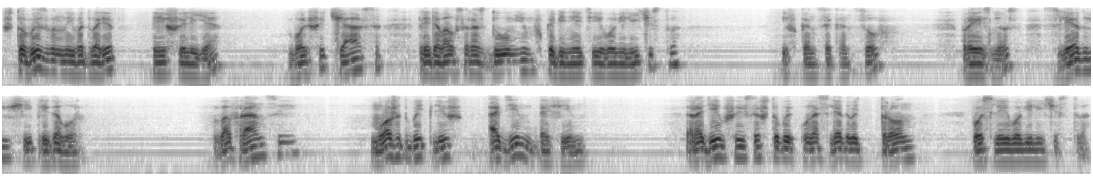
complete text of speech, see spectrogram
что вызванный во дворец Ришелье больше часа предавался раздумьям в кабинете его величества и в конце концов произнес следующий приговор. Во Франции может быть лишь один дофин, родившийся, чтобы унаследовать трон после его величества.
